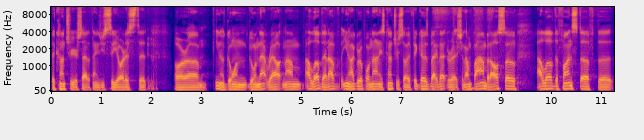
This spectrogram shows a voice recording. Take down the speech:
the country or side of things. You see artists that. Yeah. Are um, you know going going that route, and I'm I love that. I've you know I grew up on '90s country, so if it goes back that direction, I'm fine. But also, I love the fun stuff, the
